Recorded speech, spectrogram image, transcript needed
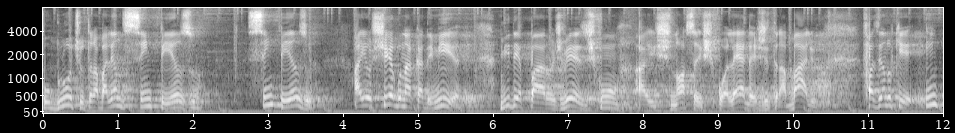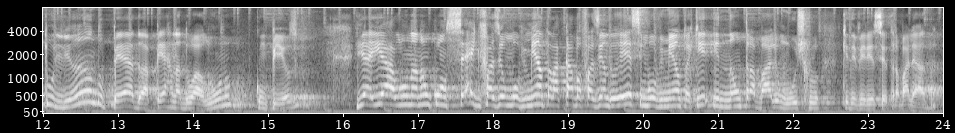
o glúteo trabalhando sem peso, sem peso, Aí eu chego na academia, me deparo às vezes com as nossas colegas de trabalho fazendo o quê? Entulhando o pé da perna do aluno com peso e aí a aluna não consegue fazer o movimento, ela acaba fazendo esse movimento aqui e não trabalha o músculo que deveria ser trabalhado.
